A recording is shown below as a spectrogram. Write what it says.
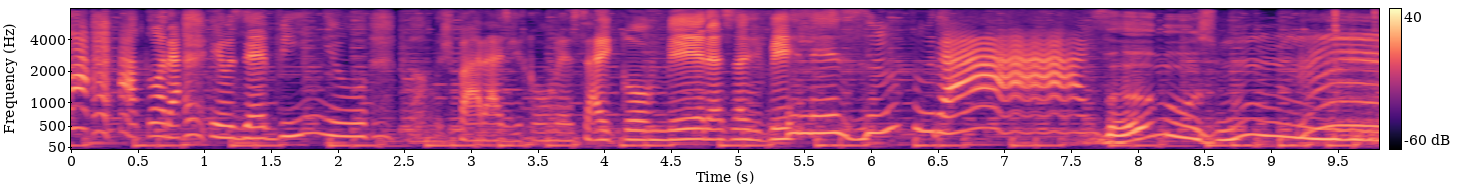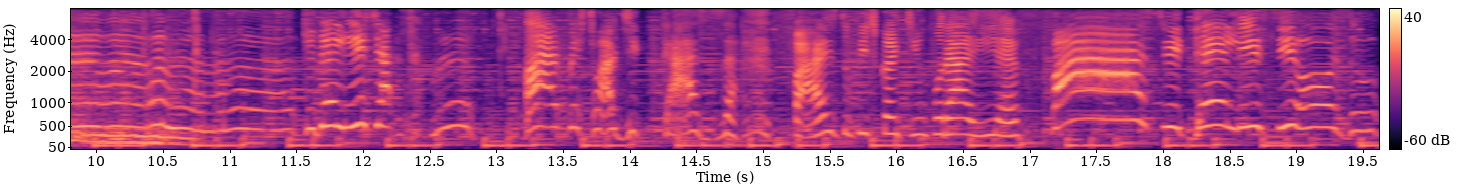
Agora, Eusebinho, vamos parar de conversar e comer essas belezuras. Vamos! Hum. Hum, que delícia! Hum. Ai, pessoal de faz o biscoitinho por aí. É fácil e delicioso.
